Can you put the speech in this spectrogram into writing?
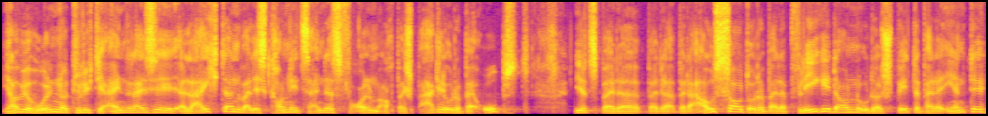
Ja, wir wollen natürlich die Einreise erleichtern, weil es kann nicht sein, dass vor allem auch bei Spargel oder bei Obst, jetzt bei der, bei der, bei der Aussaat oder bei der Pflege dann oder später bei der Ernte,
